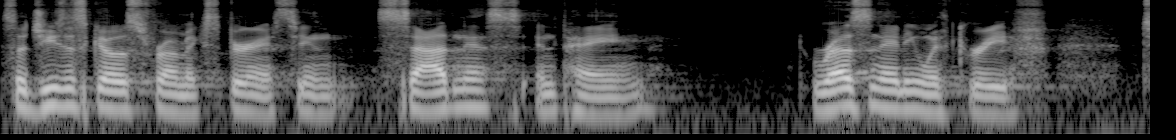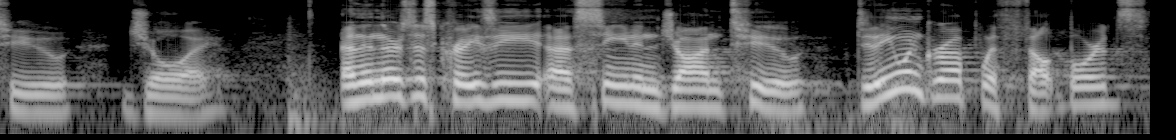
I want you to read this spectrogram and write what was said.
So Jesus goes from experiencing sadness and pain, resonating with grief, to joy. And then there's this crazy uh, scene in John 2. Did anyone grow up with felt boards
